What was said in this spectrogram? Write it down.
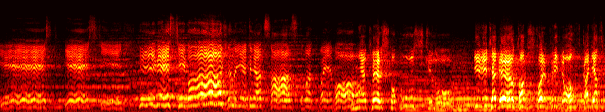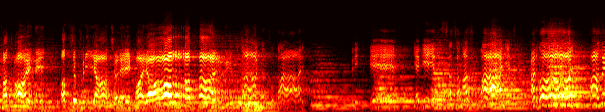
Есть вести, и вести важные для царства твоего. Не те, что Пушкину, или тебе там, что ли, привел в конец по тайны отцы приятелей бояр опальных? А, государь, в Литве явился самозванец, король, паны и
